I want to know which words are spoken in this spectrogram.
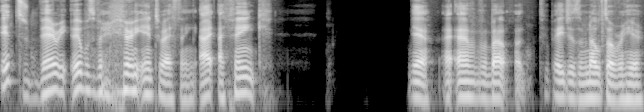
It's very. It was very very interesting. I I think. Yeah, I have about uh, two pages of notes over here.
